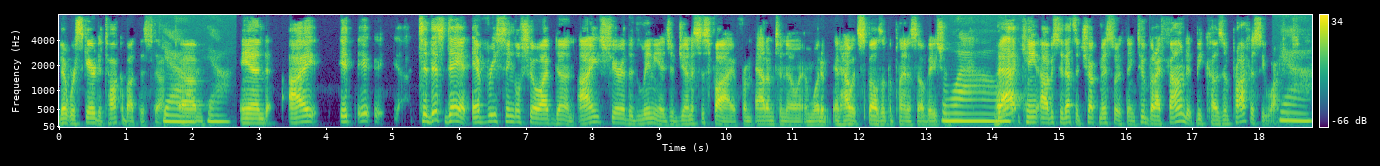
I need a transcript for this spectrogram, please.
that were scared to talk about this stuff. Yeah, um, yeah. And I, it, it, to this day, at every single show I've done, I share the lineage of Genesis five from Adam to Noah and what it, and how it spells out the plan of salvation. Wow, that came obviously that's a Chuck Missler thing too, but I found it because of Prophecy Watchers. Yeah.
